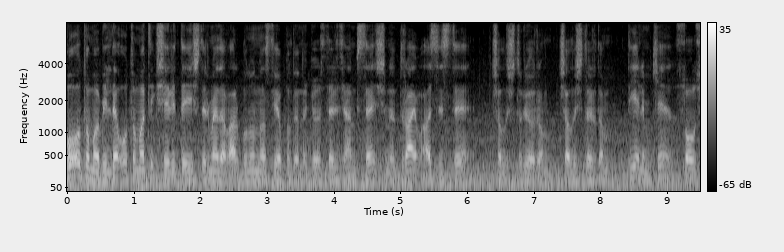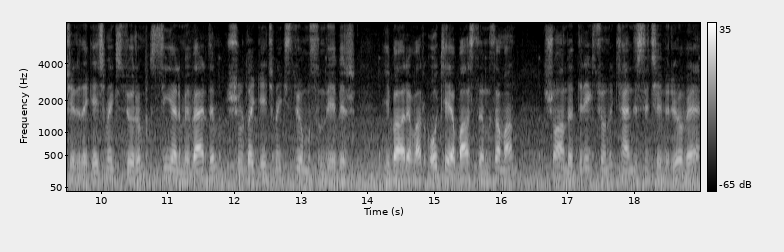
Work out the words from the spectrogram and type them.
Bu otomobilde otomatik şerit değiştirme de var. Bunun nasıl yapıldığını göstereceğim size. Şimdi Drive Assist'i çalıştırıyorum. Çalıştırdım. Diyelim ki sol şeride geçmek istiyorum. Sinyalimi verdim. Şurada geçmek istiyor musun diye bir ibare var. OK'ye bastığım zaman şu anda direksiyonu kendisi çeviriyor ve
